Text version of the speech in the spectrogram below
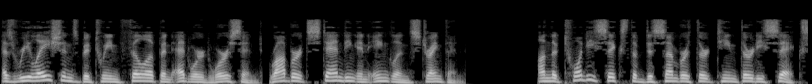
As relations between Philip and Edward worsened, Robert's standing in England strengthened. On 26 December 1336,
